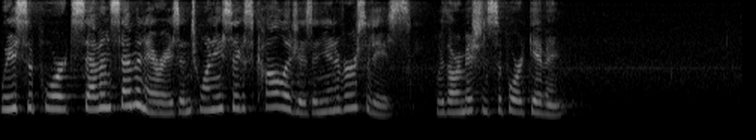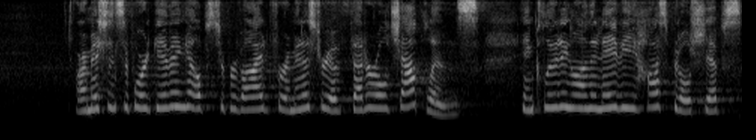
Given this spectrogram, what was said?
We support seven seminaries and 26 colleges and universities with our mission support giving. Our mission support giving helps to provide for a ministry of federal chaplains, including on the Navy hospital ships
